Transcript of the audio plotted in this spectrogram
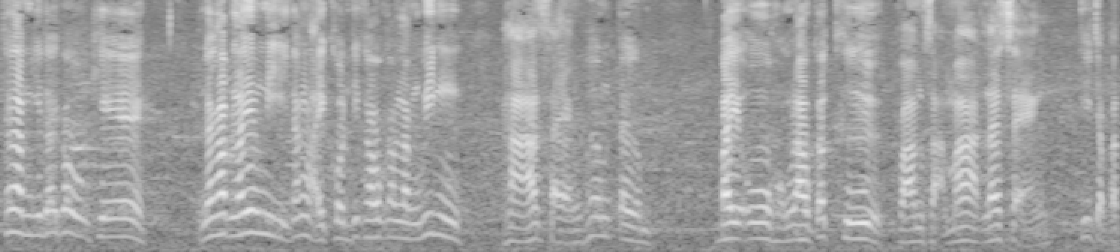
ถ้าทำอย่างนี้ได้ก็โอเคนะครับ แล้วยังมีอีกตั้งหลายคนที่เขากำลังวิ่งหาแสงเพิ่มเติมไบโอของเราก็คือความสามารถและแสงที่จะประ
